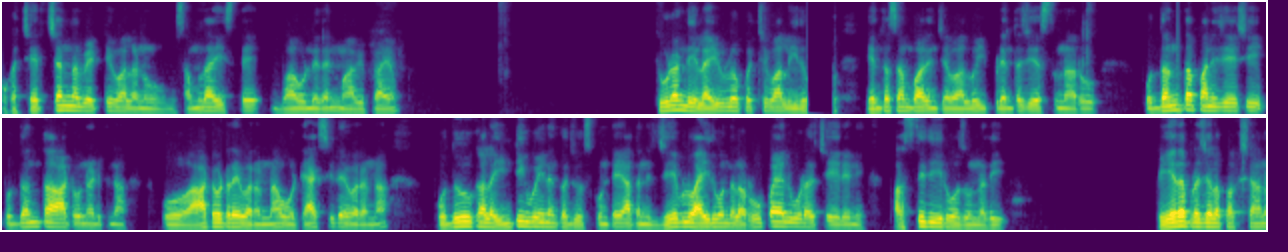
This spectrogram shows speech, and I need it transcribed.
ఒక చర్చన్న పెట్టి వాళ్ళను సముదాయిస్తే బాగుండేదని మా అభిప్రాయం. చూడండి లైవ్లోకి వచ్చి వాళ్ళు ఇది ఎంత సంపాదించే వాళ్ళు ఇప్పుడు ఎంత చేస్తున్నారు పొద్దంతా పని చేసి పొద్దంతా ఆటో నడిపిన ఓ ఆటో డ్రైవర్ అన్నా ఓ ట్యాక్సీ డ్రైవర్ అన్నా పొద్దుకాల ఇంటికి పోయినాక చూసుకుంటే అతని జేబులో ఐదు వందల రూపాయలు కూడా చేయలేని పరిస్థితి ఈరోజు ఉన్నది. పేద ప్రజల పక్షాన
